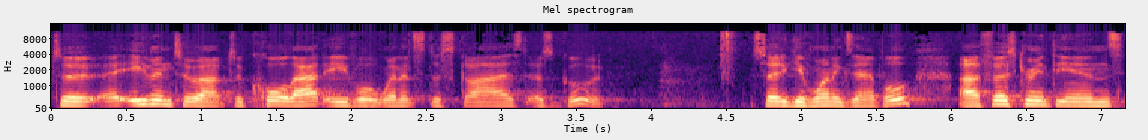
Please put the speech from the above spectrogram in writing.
to uh, even to, uh, to call out evil when it's disguised as good. So to give one example, uh, 1 Corinthians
